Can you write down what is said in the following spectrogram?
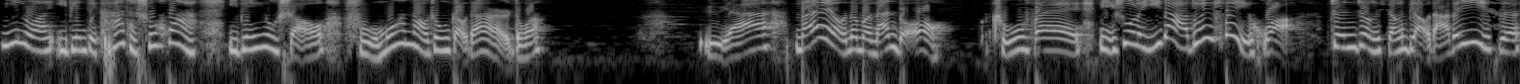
米洛一边对卡特说话，一边用手抚摸闹钟狗的耳朵。语言没有那么难懂，除非你说了一大堆废话，真正想表达的意思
